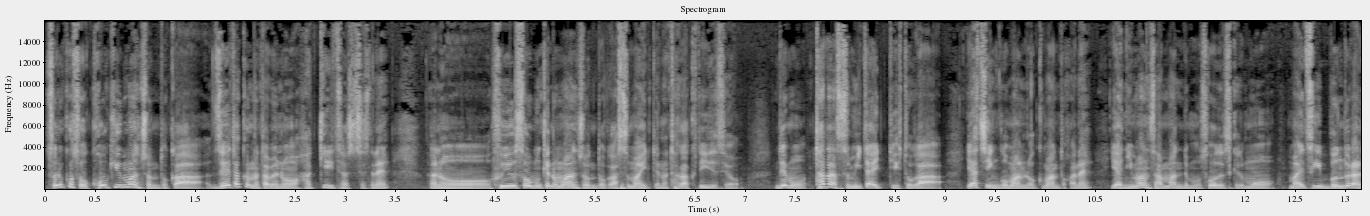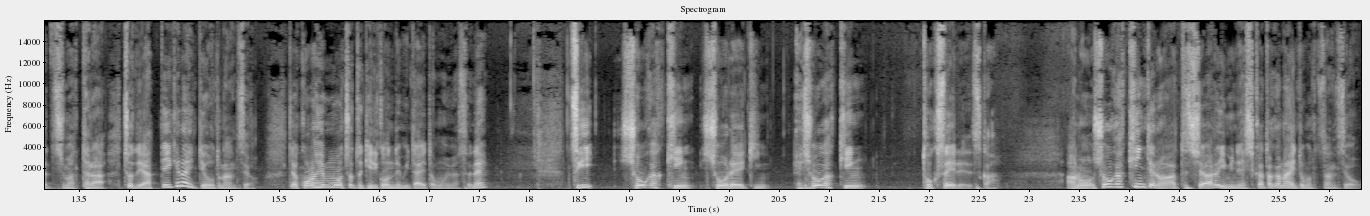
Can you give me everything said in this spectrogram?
それこそ高級マンションとか、贅沢のためのはっきりさせてね、あのー富裕層向けのマンションとか住まいっていうのは高くていいですよ。でも、ただ住みたいっていう人が、家賃5万、6万とかね、いや2万、3万でもそうですけども、毎月分取られてしまったら、ちょっとやっていけないっていうことなんですよ。じゃあこの辺もちょっと切り込んでみたいと思いますよね。次、奨学金、奨励金。奨学金、特性例ですか？あの、奨学金っていうのは私、ある意味ね、仕方がないと思ってたんですよ。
